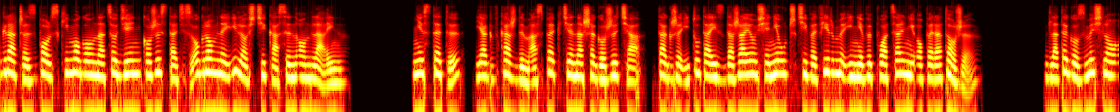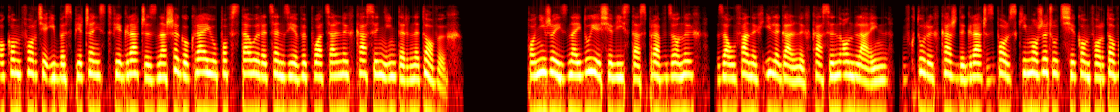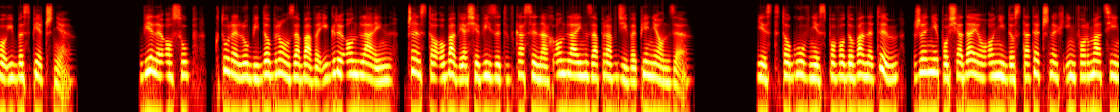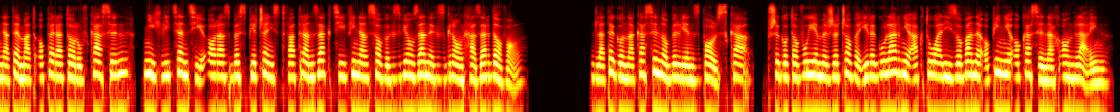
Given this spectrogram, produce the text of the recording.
gracze z Polski mogą na co dzień korzystać z ogromnej ilości kasyn online. Niestety, jak w każdym aspekcie naszego życia, także i tutaj zdarzają się nieuczciwe firmy i niewypłacalni operatorzy. Dlatego z myślą o komforcie i bezpieczeństwie graczy z naszego kraju powstały recenzje wypłacalnych kasyn internetowych. Poniżej znajduje się lista sprawdzonych, zaufanych i legalnych kasyn online, w których każdy gracz z Polski może czuć się komfortowo i bezpiecznie. Wiele osób, które lubi dobrą zabawę i gry online, często obawia się wizyt w kasynach online za prawdziwe pieniądze. Jest to głównie spowodowane tym, że nie posiadają oni dostatecznych informacji na temat operatorów kasyn, nich licencji oraz bezpieczeństwa transakcji finansowych związanych z grą hazardową. Dlatego na Kasyno Billions Polska przygotowujemy rzeczowe i regularnie aktualizowane opinie o kasynach online.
